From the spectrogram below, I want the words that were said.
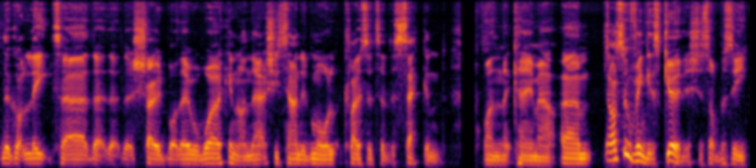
that got leaked uh, that, that that showed what they were working on, that actually sounded more closer to the second one that came out. Um, I still think it's good. It's just obviously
